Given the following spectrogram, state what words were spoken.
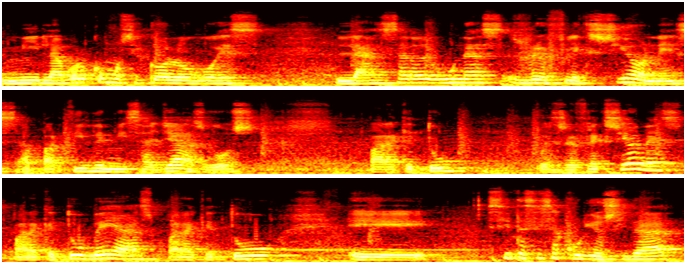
Mi labor como psicólogo es lanzar algunas reflexiones a partir de mis hallazgos para que tú pues reflexiones, para que tú veas, para que tú eh, sientas esa curiosidad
